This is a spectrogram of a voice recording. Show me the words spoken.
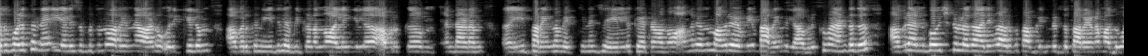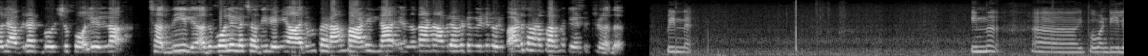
അതുപോലെ തന്നെ ഈ എലിസബത്ത് എന്ന് പറയുന്ന ആൾ ഒരിക്കലും അവർക്ക് നീതി ലഭിക്കണമെന്നോ അല്ലെങ്കിൽ അവർക്ക് എന്താണ് ഈ പറയുന്ന വ്യക്തിനെ ജയിലിൽ കേട്ടണമെന്നോ അങ്ങനെയൊന്നും അവർ എവിടെയും പറയുന്നില്ല. അവർക്ക് വേണ്ടത് അവർ കാര്യങ്ങൾ അവർക്ക് പബ്ലിക്കിന്റെ അടുത്ത് പറയണം. അതുപോലെ അവർ അനുഭവിച്ച പോലെയുള്ള ചതിയിൽ അതുപോലെയുള്ള ചതിയിൽ ഇനി ആരും പെടാൻ പാടില്ല എന്നതാണ് അവർ അവരുടെ വീട്ടിൽ ഒരുപാട് തവണ പറഞ്ഞു കേട്ടിട്ടുള്ളത്. പിന്നെ ഇന്ന് ഇപ്പോൾ വണ്ടിയിൽ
